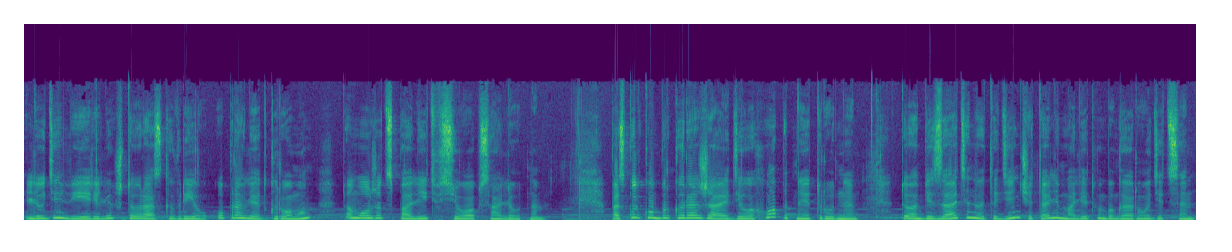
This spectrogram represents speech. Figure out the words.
Люди верили, что раз Гавриил управляет громом, то может спалить все абсолютно. Поскольку уборка урожая – дело хлопотное и трудное, то обязательно в этот день читали молитву Богородицы.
